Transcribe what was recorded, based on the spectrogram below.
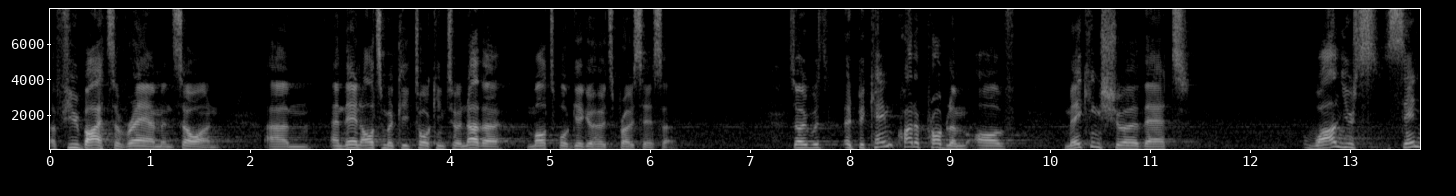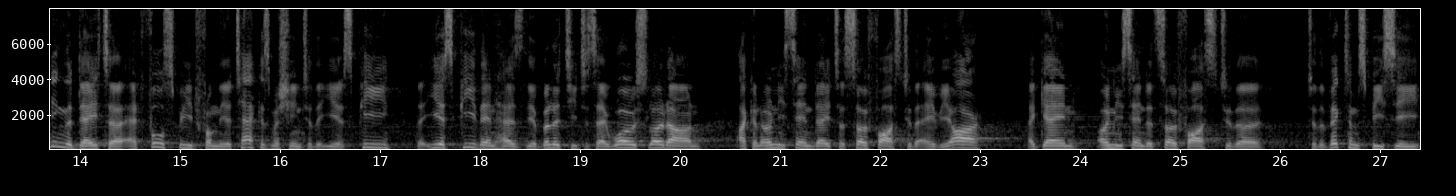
a few bytes of RAM and so on, um, and then ultimately talking to another multiple gigahertz processor. So it, was, it became quite a problem of making sure that while you're sending the data at full speed from the attacker's machine to the ESP, the ESP then has the ability to say, whoa, slow down, I can only send data so fast to the AVR, again, only send it so fast to the, to the victim's PC,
